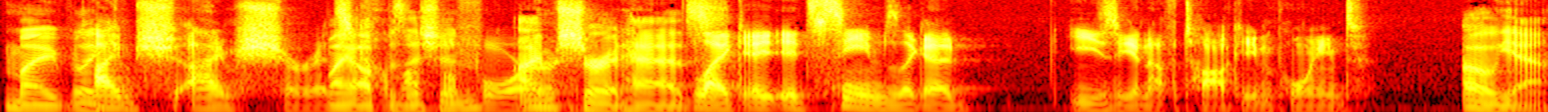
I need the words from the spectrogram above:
my like I'm sh- I'm sure it's my opposition? before. I'm sure it has. Like it, it seems like a easy enough talking point, oh yeah,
